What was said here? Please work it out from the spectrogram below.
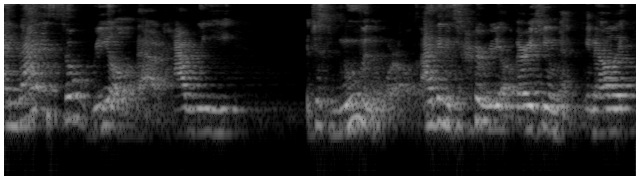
and that is so real about how we just move in the world. I think it's very real, very human. You know, like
